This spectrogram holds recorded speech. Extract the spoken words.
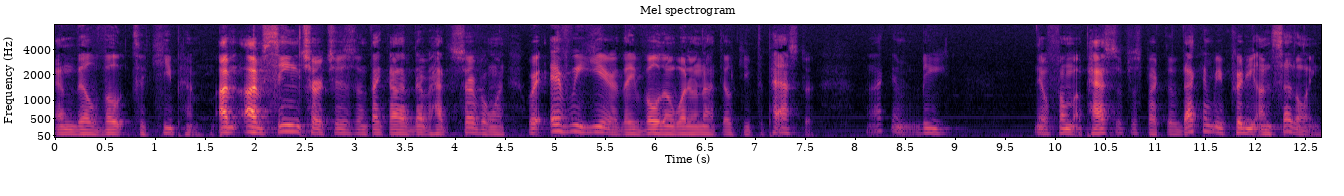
and they'll vote to keep him. I've, I've seen churches, and thank God I've never had to serve in one, where every year they vote on whether or not they'll keep the pastor. That can be you know, from a pastor's perspective, that can be pretty unsettling.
